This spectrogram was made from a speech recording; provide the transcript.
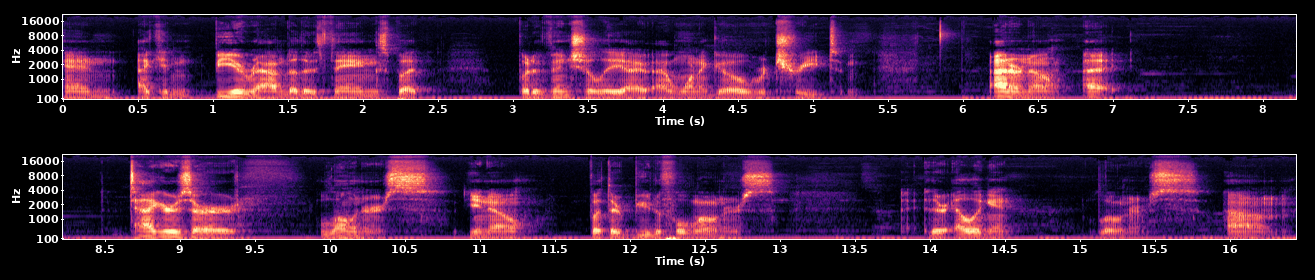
and I can be around other things, but but eventually I, I want to go retreat. I don't know. I, tigers are loners, you know, but they're beautiful loners. They're elegant loners. Um,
